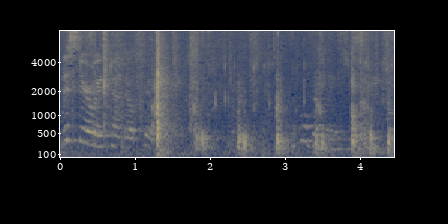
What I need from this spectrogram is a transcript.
This stairway is kind of dope too. The whole building is just sweet.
